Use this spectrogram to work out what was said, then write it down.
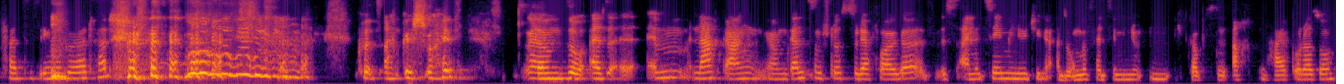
falls es irgendwo gehört hat. Kurz abgeschweift. Ähm, so, also äh, im Nachgang, ähm, ganz zum Schluss zu der Folge, ist eine zehnminütige, also ungefähr zehn Minuten, ich glaube, es sind achteinhalb oder so,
